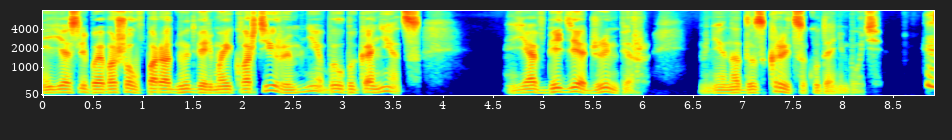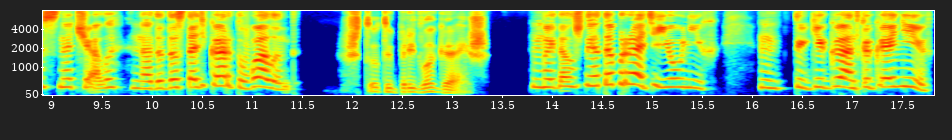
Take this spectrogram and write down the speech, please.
Если бы я вошел в парадную дверь моей квартиры, мне был бы конец. Я в беде, Джимпер. Мне надо скрыться куда-нибудь. Сначала надо достать карту, Валанд. Что ты предлагаешь? Мы должны отобрать ее у них. Ты гигант, как и они.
